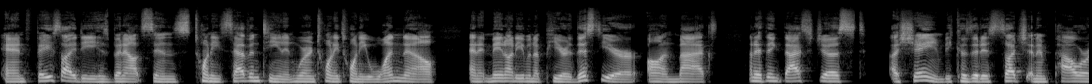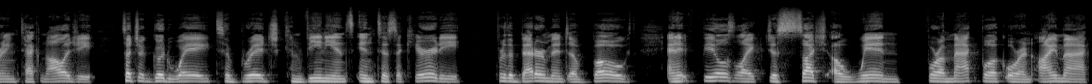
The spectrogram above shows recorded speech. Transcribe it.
And Face ID has been out since 2017, and we're in 2021 now, and it may not even appear this year on Macs. And I think that's just a shame because it is such an empowering technology, such a good way to bridge convenience into security for the betterment of both. And it feels like just such a win for a MacBook or an iMac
